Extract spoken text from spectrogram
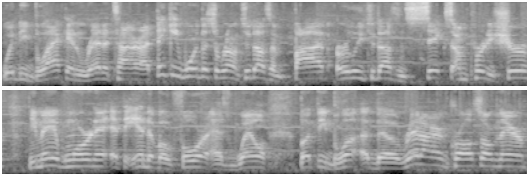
with the black and red attire. I think he wore this around 2005, early 2006, I'm pretty sure. He may have worn it at the end of 04 as well, but the, the red Iron Cross on there,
